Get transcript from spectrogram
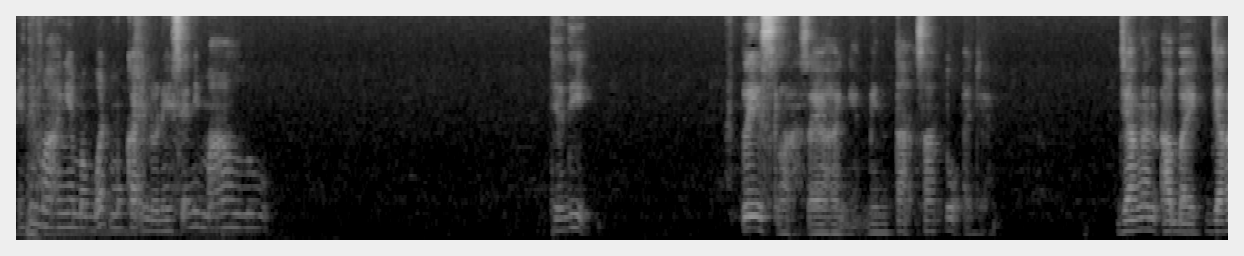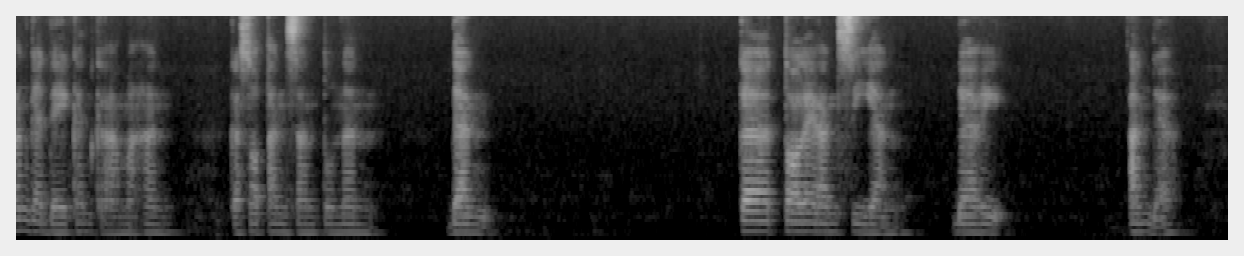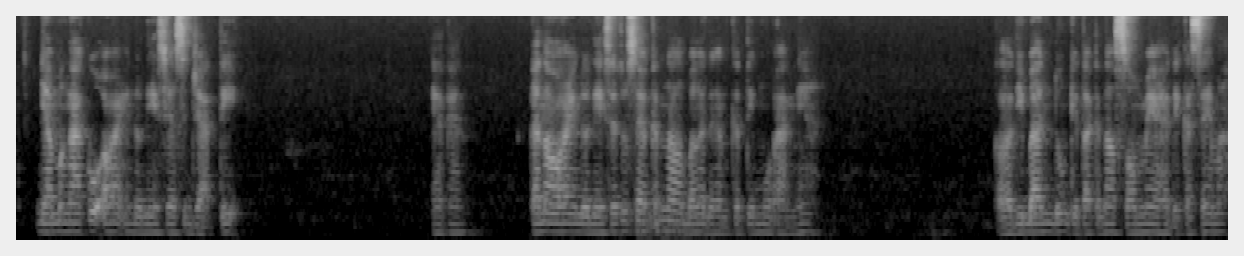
Ini hanya membuat muka Indonesia ini malu. Jadi please lah saya hanya minta satu aja. Jangan abaik jangan gadaikan keramahan kesopan santunan dan ketoleransian dari Anda yang mengaku orang Indonesia sejati ya kan? Karena orang Indonesia itu saya kenal banget dengan ketimurannya. Kalau di Bandung kita kenal Someh di Kasema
